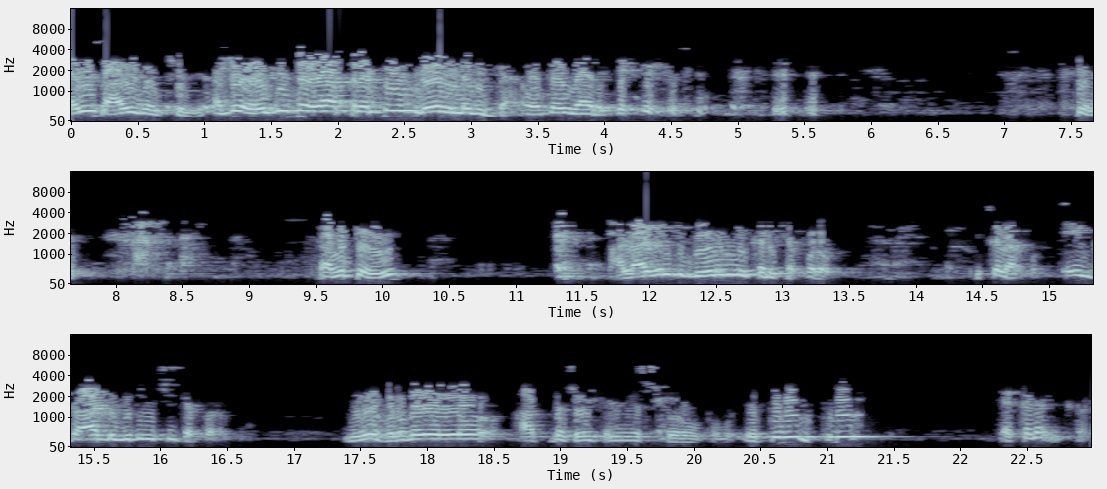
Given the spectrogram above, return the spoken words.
అది సాగుకి వచ్చింది. అంటే వైకుంఠ యాత్ర అంటే ఇప్పుడే ఉండదు ఇంకా ఒకేసారి కాబట్టి అలాగంటే దేవుణ్ణి ఇక్కడ చెప్పరు. ఇక్కడ ఏ గాడ్ గురించి చెప్పరు. మీ హృదయంలో ఆత్మ చైతన్య స్వరూపము. ఎప్పుడు ఇప్పుడు ఎక్కడ ఇక్కడ.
